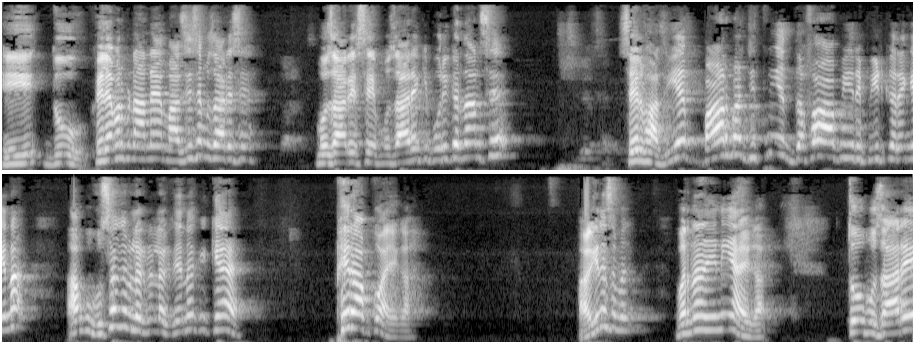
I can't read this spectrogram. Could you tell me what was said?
ہی، دو۔ فیلیمر بنانا ہے، ماضی سے مظاہرے سے۔ مظاہرے سے۔ مظاہرے کی پوری کردان سے۔ صرف حاضر۔ یہ بار بار جتنی دفعہ آپ یہ ریپیٹ کریں گے نا آپ کو غصہ جب لگنے لگ جائے نا کہ کیا ہے؟ پھر آپ کو آئے گا۔ آگے نا سمجھ؟ ورنہ یہ نہیں آئے گا۔ تو مظاہرے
